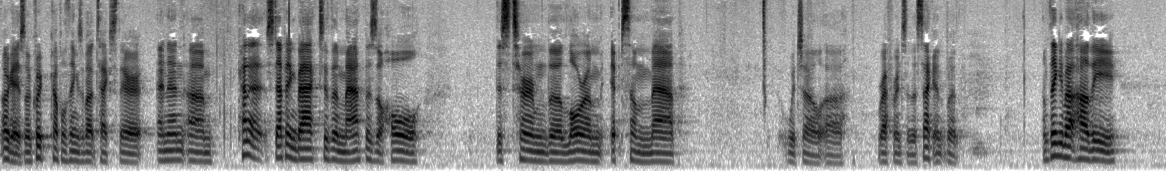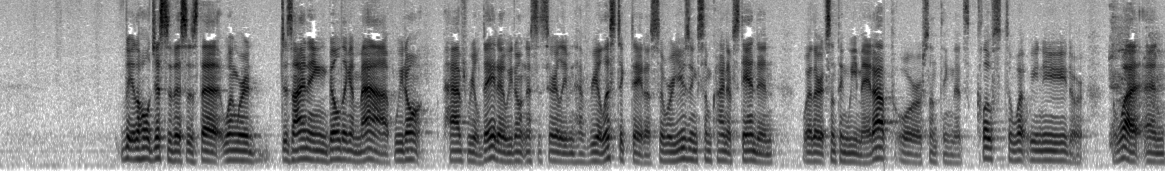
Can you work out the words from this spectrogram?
Okay, so a quick couple things about text there. And then um, kind of stepping back to the map as a whole, this term, the lorem ipsum map, which I'll uh, reference in a second, but I'm thinking about how the the whole gist of this is that when we're designing, building a map, we don't have real data. We don't necessarily even have realistic data. So we're using some kind of stand-in, whether it's something we made up or something that's close to what we need or, or what, and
